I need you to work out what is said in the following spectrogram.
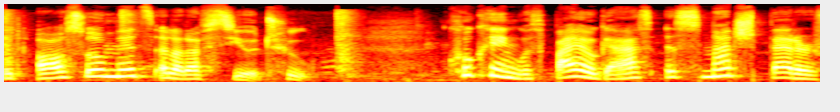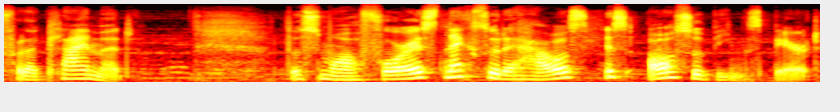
it also emits a lot of CO2. Cooking with biogas is much better for the climate. The small forest next to the house is also being spared,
